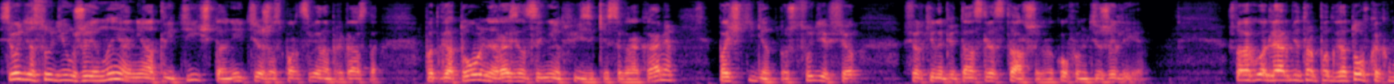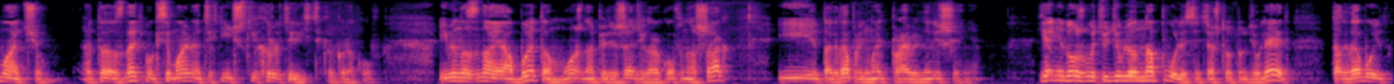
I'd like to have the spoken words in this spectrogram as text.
Сегодня судьи уже иные, они атлетичны, они те же спортсмены прекрасно подготовлены. Разницы нет в физике с игроками. Почти нет, потому что судьи все, все-таки на 15 лет старше игроков, им тяжелее. Что такое для арбитра подготовка к матчу? Это знать максимально технических характеристик игроков. Именно зная об этом, можно опережать игроков на шаг и тогда принимать правильное решение. Я не должен быть удивлен на поле, если тебя что-то удивляет, тогда будет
